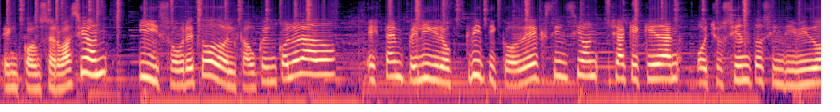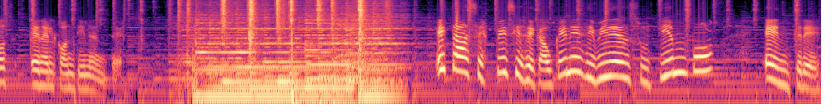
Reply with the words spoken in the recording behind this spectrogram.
en conservación y sobre todo el cauquén colorado está en peligro crítico de extinción ya que quedan 800 individuos en el continente. Estas especies de cauquenes dividen su tiempo entre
